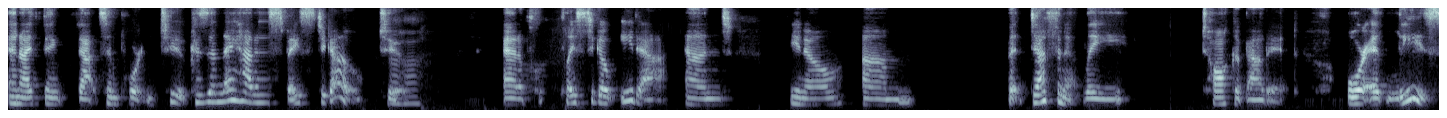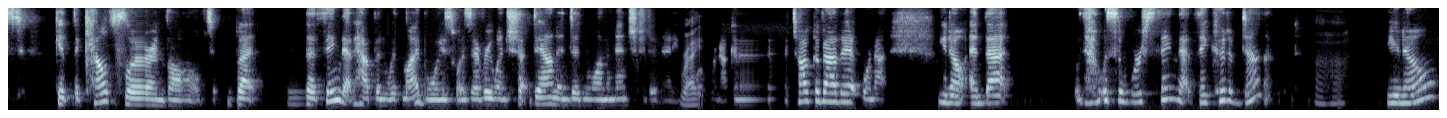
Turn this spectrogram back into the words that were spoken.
and I think that's important too, because then they had a space to go to, uh-huh. and a pl- place to go eat at, and you know um, but definitely talk about it or at least get the counselor involved but the thing that happened with my boys was everyone shut down and didn't want to mention it anymore right. we're not going to talk about it we're not you know and that that was the worst thing that they could have done uh-huh. you know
